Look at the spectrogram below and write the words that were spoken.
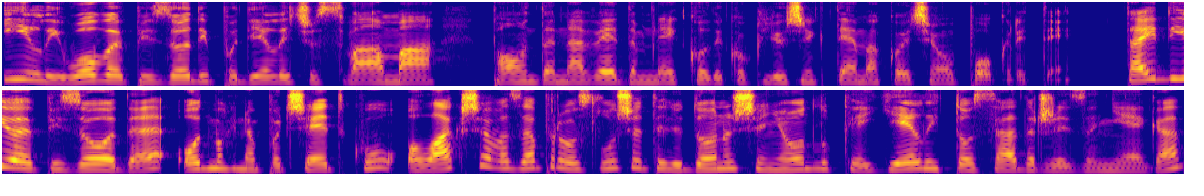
Ili u ovoj epizodi podijelit ću s vama pa onda navedem nekoliko ključnih tema koje ćemo pokriti. Taj dio epizode, odmah na početku, olakšava zapravo slušatelju donošenje odluke je li to sadržaj za njega,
